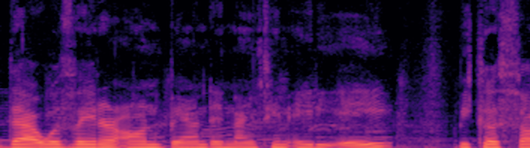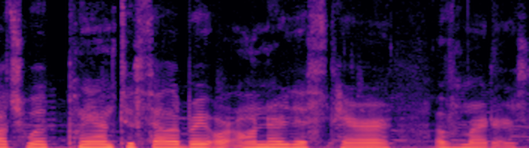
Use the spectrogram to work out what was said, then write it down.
that was later on banned in 1988 because Sutch was planned to celebrate or honor this terror of murders.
